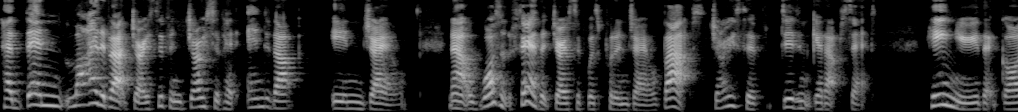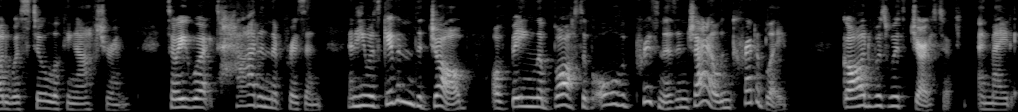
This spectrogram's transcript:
had then lied about Joseph, and Joseph had ended up in jail. Now, it wasn't fair that Joseph was put in jail, but Joseph didn't get upset. He knew that God was still looking after him. So he worked hard in the prison, and he was given the job of being the boss of all the prisoners in jail, incredibly. God was with Joseph and made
